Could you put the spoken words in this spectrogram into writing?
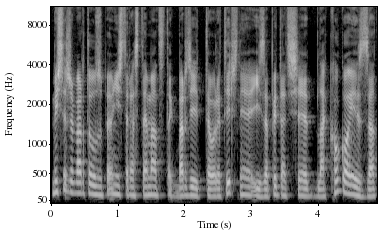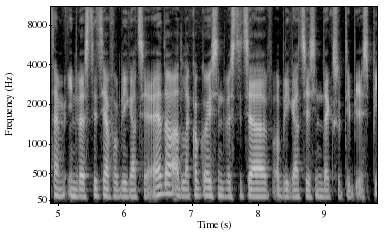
Myślę, że warto uzupełnić teraz temat tak bardziej teoretycznie i zapytać się, dla kogo jest zatem inwestycja w obligacje EDO, a dla kogo jest inwestycja w obligacje z indeksu TBSP.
